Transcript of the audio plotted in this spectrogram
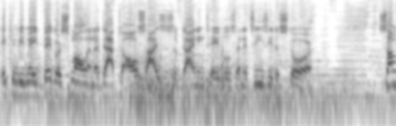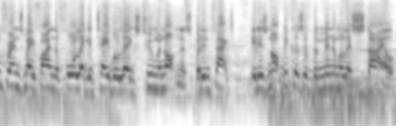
It can be made big or small and adapt to all sizes of dining tables, and it's easy to store. Some friends may find the four-legged table legs too monotonous, but in fact, it is not because of the minimalist style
